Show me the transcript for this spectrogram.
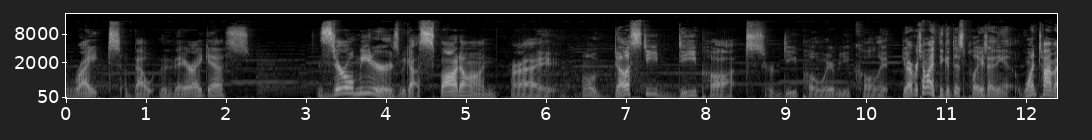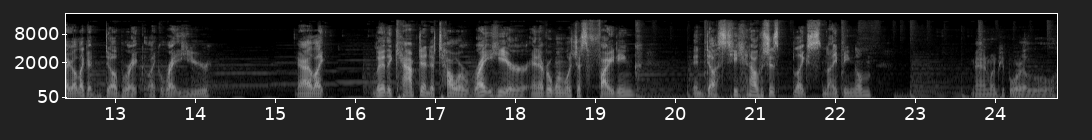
Right about there, I guess. Zero meters. We got spot on. Alright. Oh, Dusty Depot. Or Depot, whatever you call it. Dude, every time I think of this place, I think... One time I got like a dub right, like right here. And I like literally camped in a tower right here, and everyone was just fighting in Dusty, and I was just, like, sniping them. Man, when people were a little,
